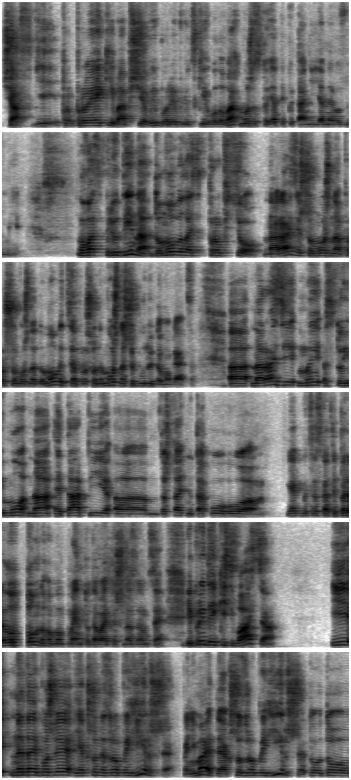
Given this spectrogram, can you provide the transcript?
час? Про, про які вообще вибори в людських головах може стояти питання? Я не розумію. У вас людина домовилась про все. Наразі що можна про що можна домовитися, про що не можна, ще будуть домовлятися. Е, наразі ми стоїмо на етапі е, достатньо такого, як би це сказати, переломного моменту. Давайте ж назвемо це. І прийде якийсь Вася, і не дай Боже, якщо не зробить гірше, понімаєте, якщо зробить гірше, то, то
